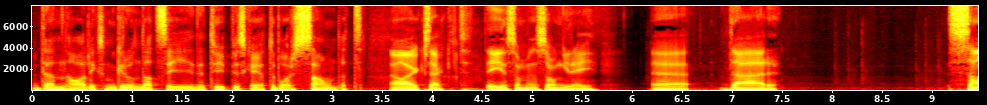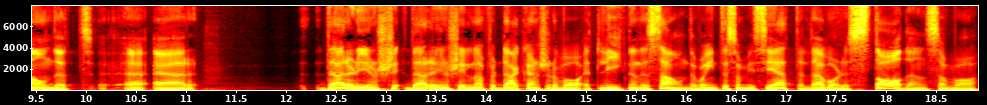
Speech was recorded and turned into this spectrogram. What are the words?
den har liksom grundats i det typiska Göteborgs-soundet. Ja, exakt. Det är ju som en sån grej. Eh, där soundet eh, är... Där är det ju en, där är det en skillnad, för där kanske det var ett liknande sound. Det var inte som i Seattle, där var det staden som var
